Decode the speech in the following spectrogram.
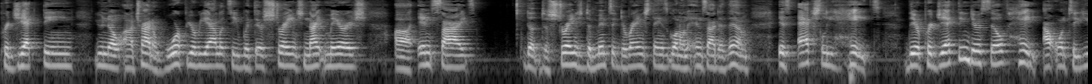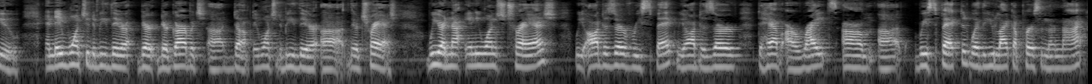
projecting, you know, uh, trying to warp your reality with their strange, nightmarish uh, insights the, the strange, demented, deranged things going on the inside of them is actually hate. They're projecting their self hate out onto you, and they want you to be their their, their garbage uh, dump. They want you to be their uh, their trash. We are not anyone's trash. We all deserve respect. We all deserve to have our rights um, uh, respected, whether you like a person or not.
